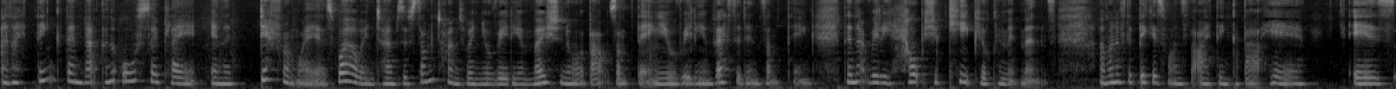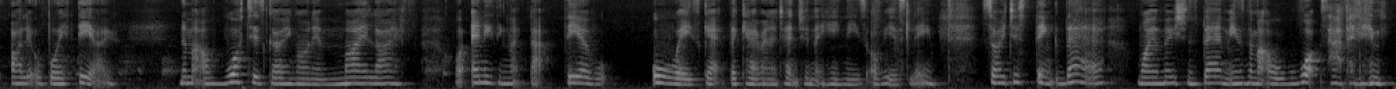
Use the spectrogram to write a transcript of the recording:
And I think then that can also play in a different way as well, in terms of sometimes when you're really emotional about something, you're really invested in something, then that really helps you keep your commitments. And one of the biggest ones that I think about here is our little boy Theo. No matter what is going on in my life or anything like that, Theo will always get the care and attention that he needs, obviously. So I just think there, my emotions there means no matter what's happening,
